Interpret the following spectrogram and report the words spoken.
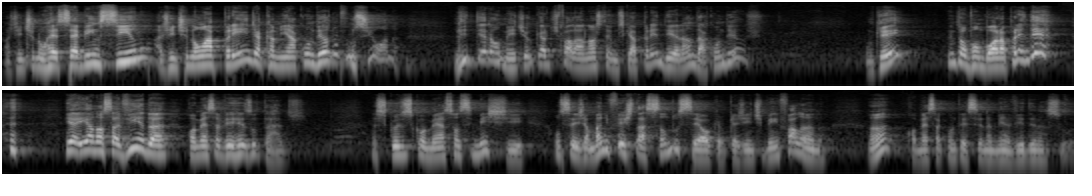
A gente não recebe ensino, a gente não aprende a caminhar com Deus, não funciona. Literalmente, eu quero te falar, nós temos que aprender a andar com Deus. Ok? Então vamos embora aprender. E aí a nossa vida começa a ver resultados. As coisas começam a se mexer. Ou seja, a manifestação do céu, que é o que a gente vem falando, começa a acontecer na minha vida e na sua.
